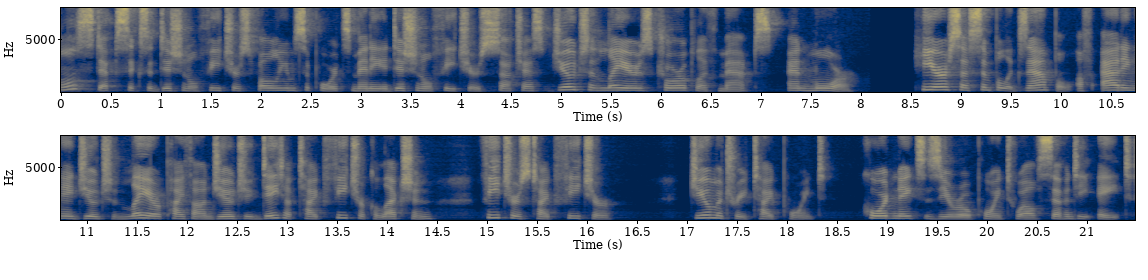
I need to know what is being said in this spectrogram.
All step 6 additional features Folium supports many additional features such as GeoJSON layers, choropleth maps, and more. Here's a simple example of adding a GeoJSON layer Python GeoJSON data type feature collection, features type feature, geometry type point, coordinates 0.1278,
